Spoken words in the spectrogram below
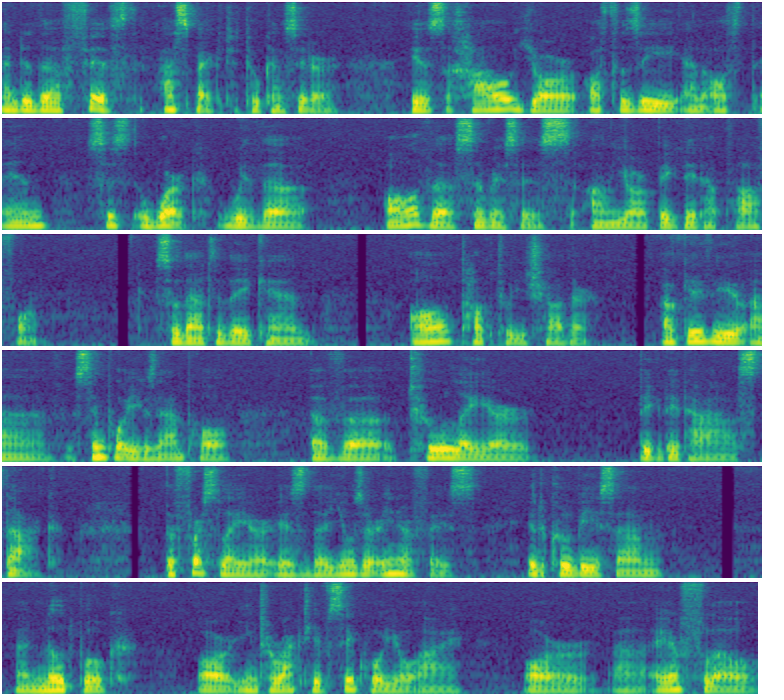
And the fifth aspect to consider is how your auth-z and auth-n work with all the services on your big data platform so that they can all talk to each other. I'll give you a simple example of a two-layer big data stack. The first layer is the user interface. It could be some notebook or interactive SQL UI or uh, Airflow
